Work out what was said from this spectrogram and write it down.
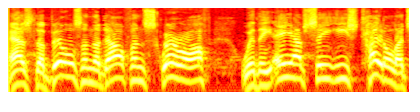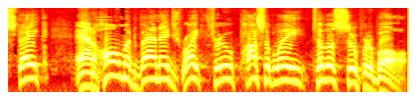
as the Bills and the Dolphins square off with the AFC East title at stake and home advantage right through, possibly, to the Super Bowl.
